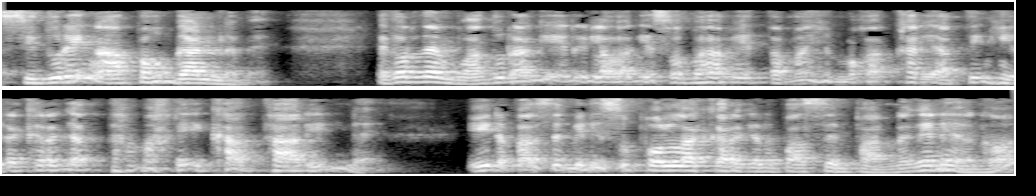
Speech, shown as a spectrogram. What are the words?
සිදුරෙන් ආපහු ගන්න බෑ. එතකොට දැන් වඳුරගේ රිලවගේ ස්වභාවය තමයි මොකක් හරි අතින් හිර කරගත්තාම ඒක අතාරින්නේ ඊට පස්සේ මිනිස්සු පොල්ලක් අරගෙන පස්සෙන් පන්නගෙන යනවා.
